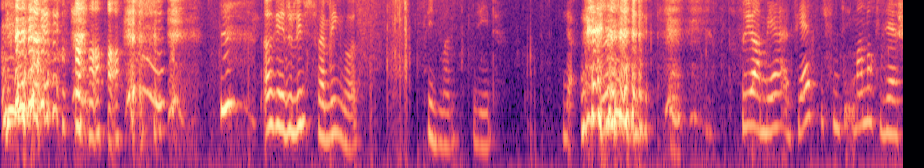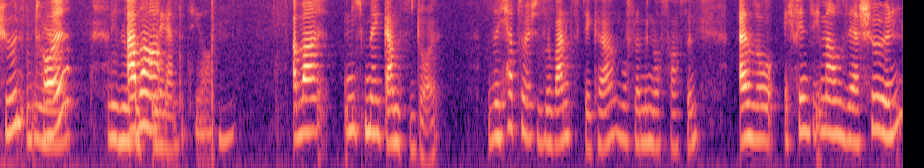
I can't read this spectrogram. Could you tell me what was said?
Okay, du liebst Flamingos. Wie man sieht. Ja. Früher mehr als jetzt. Ich finde sie immer noch sehr schön und toll, Ja. Die sind Aber- elegante Tiere. aber nicht mehr ganz so doll. Also ich habe zum Beispiel so Wandsticker, wo Flamingos drauf sind. Also ich finde sie immer noch sehr schön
